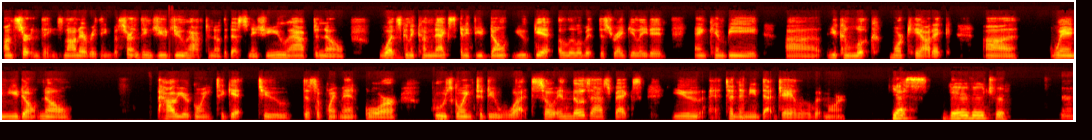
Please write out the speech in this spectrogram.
on certain things, not everything, but certain things you do have to know the destination. You have to know what's going to come next. And if you don't, you get a little bit dysregulated and can be, uh, you can look more chaotic uh, when you don't know how you're going to get to this appointment or who's going to do what. So, in those aspects, you tend to need that J a little bit more. Yes, very, very true. Yeah.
